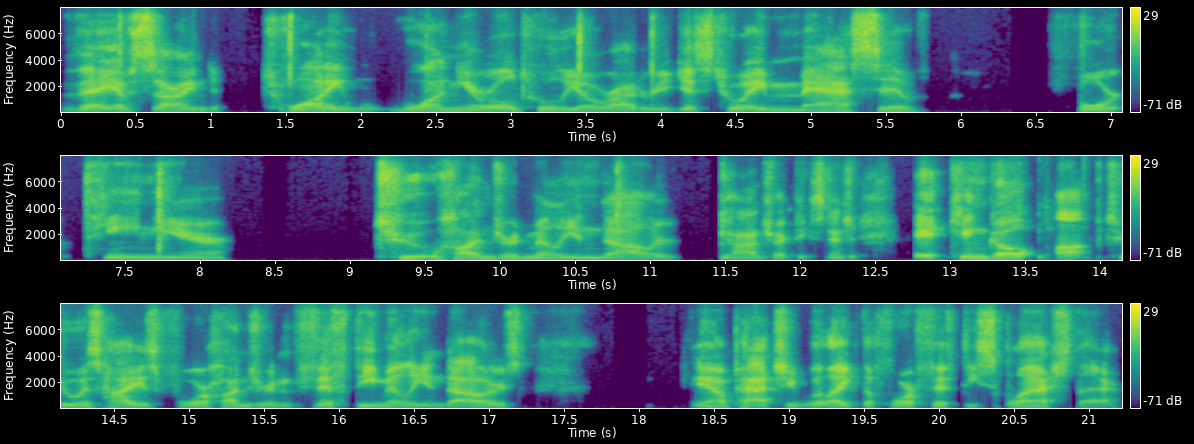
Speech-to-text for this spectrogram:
They have signed 21 year old Julio Rodriguez to a massive 14 year, $200 million contract extension. It can go up to as high as $450 million. You know, Patchy would like the 450 splash there.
